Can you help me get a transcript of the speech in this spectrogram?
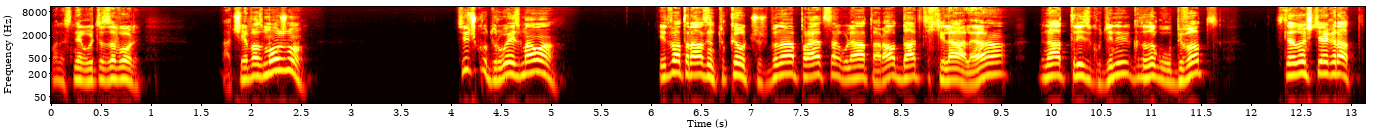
Ма не с неговите заводи. Значи е възможно. Всичко друго е измама. Идват разни тук от чужбина, правят се на голямата работа, дадат ти хиляда лева, минават 30 години, града го убиват, следващия град.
